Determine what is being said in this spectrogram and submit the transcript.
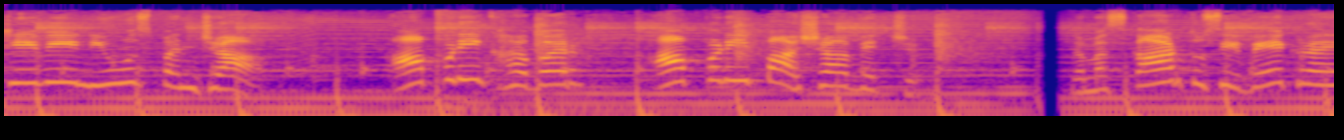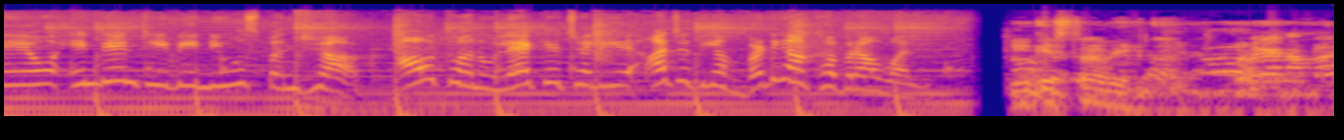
ਟੀਵੀ ਨਿਊਜ਼ ਪੰਜਾਬ ਆਪਣੀ ਖਬਰ ਆਪਣੀ ਭਾਸ਼ਾ ਵਿੱਚ। ਨਮਸਕਾਰ ਤੁਸੀਂ ਵੇਖ ਰਹੇ ਹੋ ਇੰਡੀਅਨ ਟੀਵੀ ਨਿਊਜ਼ ਪੰਜਾਬ ਆਓ ਤੁਹਾਨੂੰ ਲੈ ਕੇ ਚੱਲੀਏ ਅੱਜ ਦੀਆਂ ਵੱਡੀਆਂ ਖਬਰਾਂ ਵੱਲ। ਕੀ ਕਿਸ ਤਰ੍ਹਾਂ ਵੇਖਦੇ ਮੇਰਾ ਨਾਮ ਹੈ।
